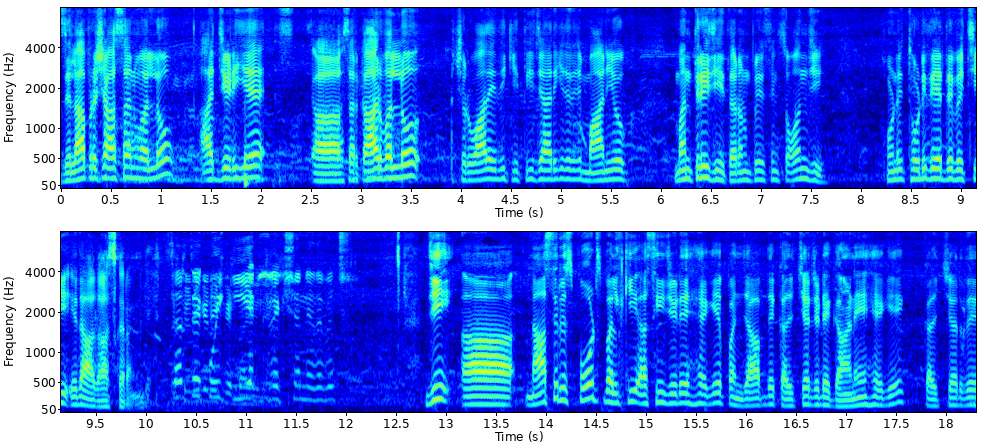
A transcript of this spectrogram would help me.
ਜ਼ਿਲ੍ਹਾ ਪ੍ਰਸ਼ਾਸਨ ਵੱਲੋਂ ਅੱਜ ਜਿਹੜੀ ਹੈ ਸਰਕਾਰ ਵੱਲੋਂ ਸ਼ੁਰੂਆਤ ਇਹਦੀ ਕੀਤੀ ਜਾ ਰਹੀ ਹੈ, ਜਿਹਦੇ ਮਾਨਯੋਗ ਮੰਤਰੀ ਜੀ ਤਰਨਪ੍ਰੀਤ ਸਿੰਘ ਸੋਹਣ ਜੀ ਹੁਣ ਥੋੜੀ ਦੇਰ ਦੇ ਵਿੱਚ ਹੀ ਇਹਦਾ ਆਗਾਜ਼ ਕਰਨਗੇ। ਜੀ ਨਾ ਸਿਰਫ ਸਪੋਰਟਸ ਬਲਕਿ ਅਸੀਂ ਜਿਹੜੇ ਹੈਗੇ ਪੰਜਾਬ ਦੇ ਕਲਚਰ ਜਿਹੜੇ ਗਾਣੇ ਹੈਗੇ ਕਲਚਰ ਦੇ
